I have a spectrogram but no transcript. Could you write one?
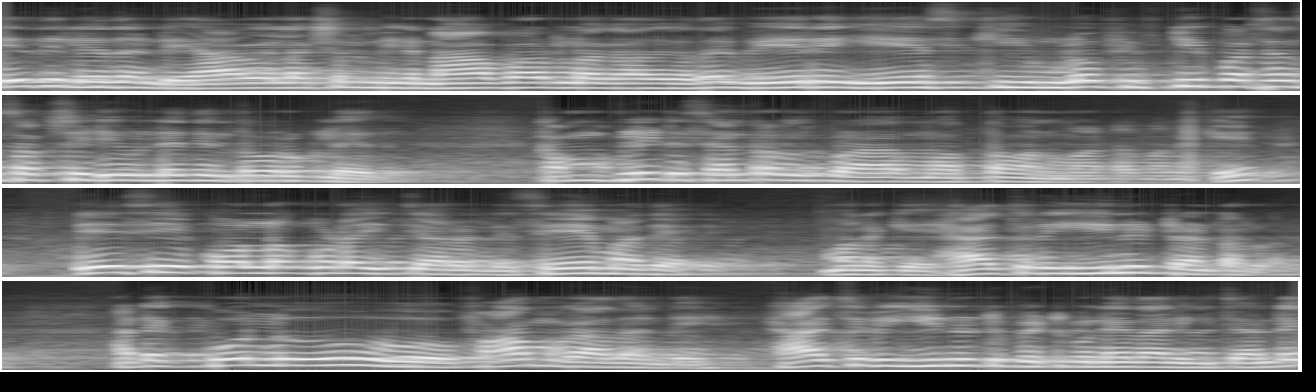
ఏది లేదండి. యాభై లక్షలు మీకు నాబార్డులో కాదు కదా. వేరే ఏ స్కీమ్లో ఫిఫ్టీ పర్సెంట్ సబ్సిడీ ఉండేది ఇంతవరకు లేదు. కంప్లీట్ సెంట్రల్ మొత్తం అనమాట మనకి. దేశీయ కోళ్ళకు కూడా ఇచ్చారండి. సేమ్ అదే మనకి. హ్యాచరీ యూనిట్ అంటారు. అంటే కోళ్ళు ఫామ్ కాదండి. హ్యాచరీ యూనిట్ పెట్టుకునే దానికి అంటే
